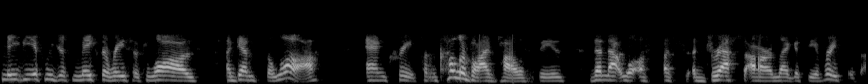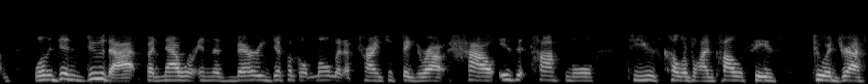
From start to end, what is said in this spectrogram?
maybe if we just make the racist laws against the law and create some colorblind policies, then that will address our legacy of racism. Well, it didn't do that, but now we're in this very difficult moment of trying to figure out how is it possible to use colorblind policies to address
